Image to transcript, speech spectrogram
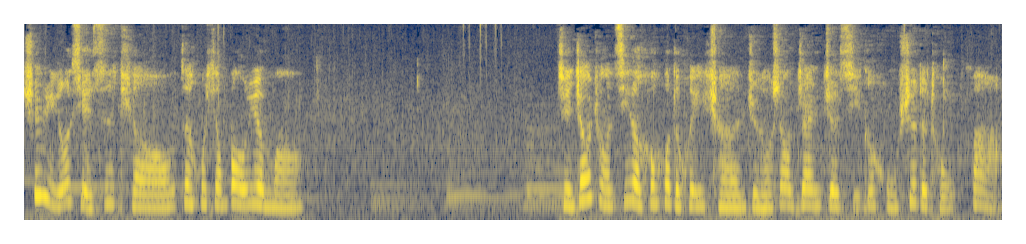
是你用写字条在互相抱怨吗？整张床积了厚厚的灰尘，枕头上沾着几根红色的头发。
